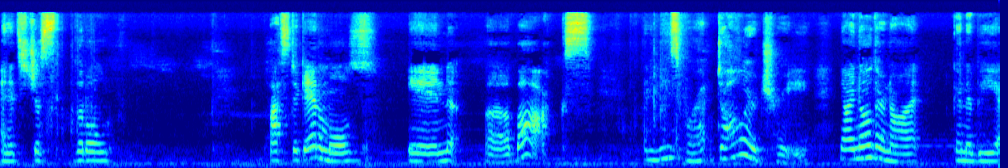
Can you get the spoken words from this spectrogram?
and it's just little plastic animals in a box. And these were at Dollar Tree. Now I know they're not gonna be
